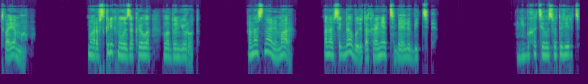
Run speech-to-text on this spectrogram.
твоя мама. Мара вскрикнула и закрыла ладонью рот. Она с нами, Мара. Она всегда будет охранять тебя и любить тебя. Мне бы хотелось в это верить.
